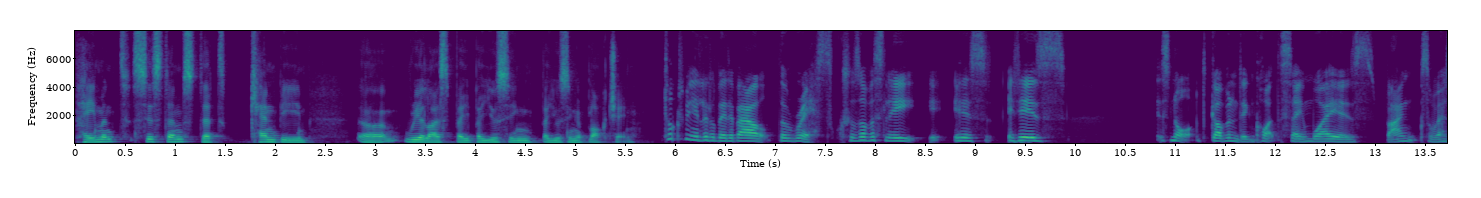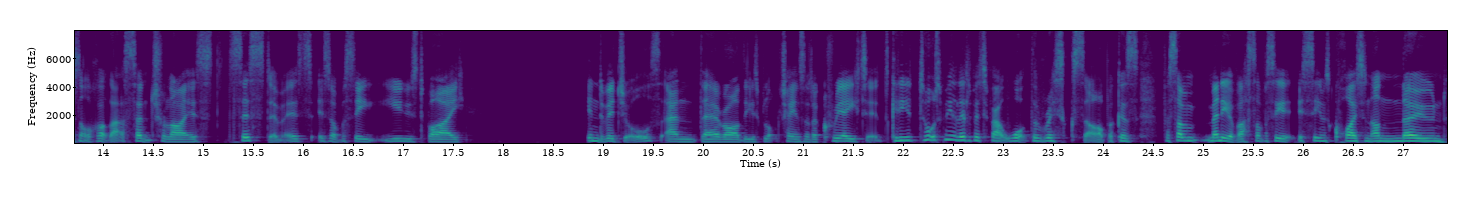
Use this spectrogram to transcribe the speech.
payment systems that can be uh, realized by, by, using, by using a blockchain. Talk to me a little bit about the risks, because obviously it is, it is it's not governed in quite the same way as banks or has not got that centralized system. It's, it's obviously used by individuals and there are these blockchains that are created. Can you talk to me a little bit about what the risks are? Because for some many of us, obviously, it seems quite an unknown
